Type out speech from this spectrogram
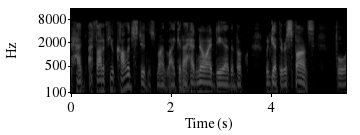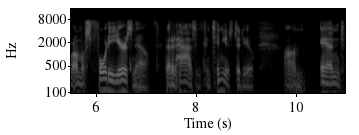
had, I thought a few college students might like it. I had no idea the book would get the response for almost 40 years now that it has and continues to do. Um, and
